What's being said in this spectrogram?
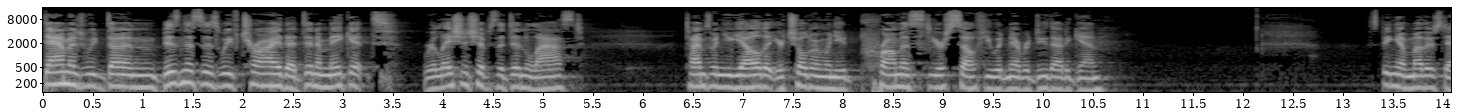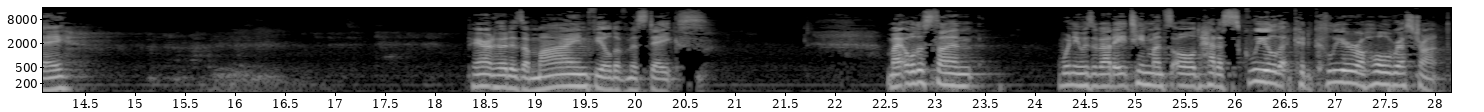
damage we've done, businesses we've tried that didn't make it, relationships that didn't last, times when you yelled at your children when you'd promised yourself you would never do that again. Speaking of Mother's Day, parenthood is a minefield of mistakes. My oldest son, when he was about 18 months old, had a squeal that could clear a whole restaurant.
